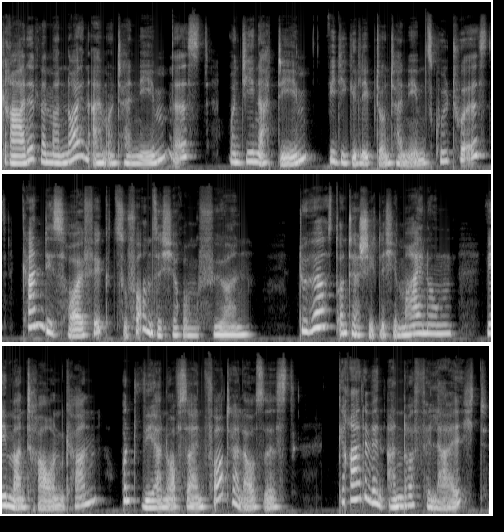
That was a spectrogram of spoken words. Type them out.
Gerade wenn man neu in einem Unternehmen ist und je nachdem, wie die gelebte Unternehmenskultur ist, kann dies häufig zu Verunsicherung führen. Du hörst unterschiedliche Meinungen, wem man trauen kann und wer nur auf seinen Vorteil aus ist. Gerade wenn andere vielleicht,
